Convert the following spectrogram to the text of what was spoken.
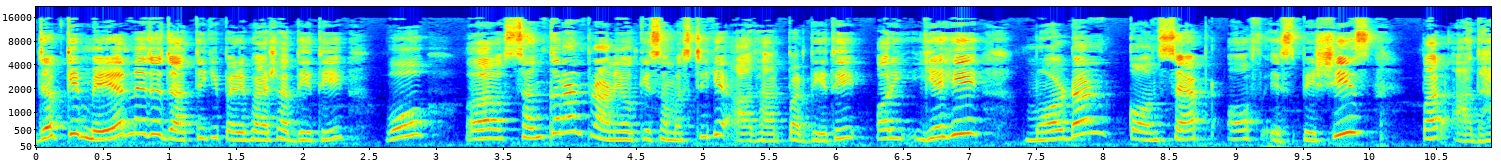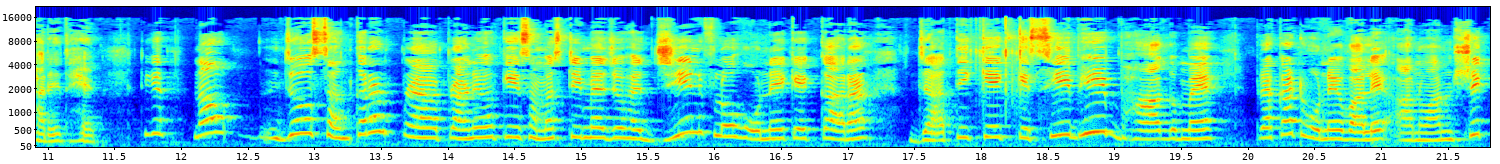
जबकि मेयर ने जो जाति की परिभाषा दी थी, वो संकरण प्राणियों की समष्टि के आधार पर दी थी और यही मॉडर्न कॉन्सेप्ट ऑफ़ स्पीशीज पर आधारित है, ठीक है? नाउ जो संकरण प्राणियों की समष्टि में जो है जीन फ्लो होने के कारण जाति के किसी भी भाग में प्रकट होने वाले आनुवांशिक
